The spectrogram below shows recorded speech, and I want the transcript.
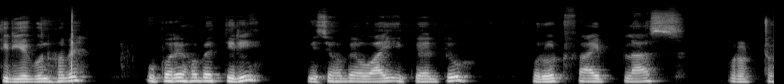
তিরিয়ে গুণ হবে। উপরে হবে তিরি নিচে হবে y equal to root five plus root two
